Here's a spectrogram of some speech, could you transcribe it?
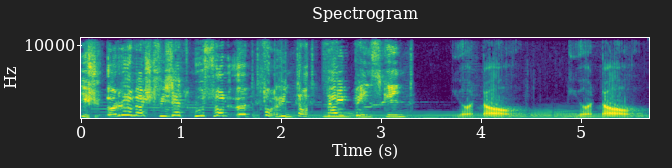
és örömest fizet 25 forintot fejpénzként. Jutó, jutó.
